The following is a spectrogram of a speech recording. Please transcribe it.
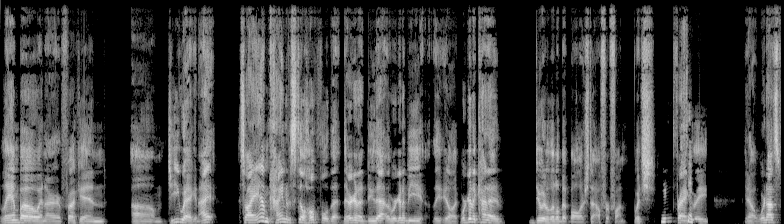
Lambo and our fucking um G wagon. I so I am kind of still hopeful that they're gonna do that. We're gonna be you know like we're gonna kind of do it a little bit baller style for fun, which frankly, you know, we're not.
